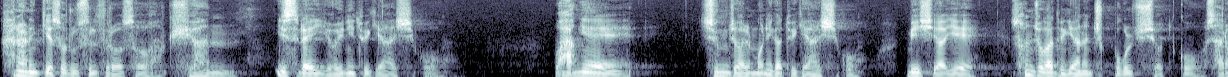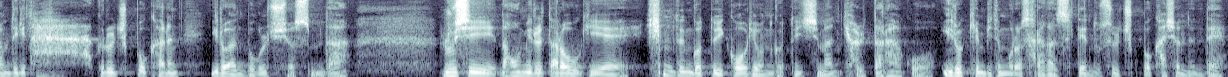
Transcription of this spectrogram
하나님께서 룻을 들어서 귀한 이스라엘 여인이 되게 하시고 왕의 증조 할머니가 되게 하시고 메시아의 선조가 되게 하는 축복을 주셨고 사람들이 다 그를 축복하는 이러한 복을 주셨습니다. 룻이 나오미를 따라오기에 힘든 것도 있고 어려운 것도 있지만 결단하고 이렇게 믿음으로 살아갔을 때 룻을 축복하셨는데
